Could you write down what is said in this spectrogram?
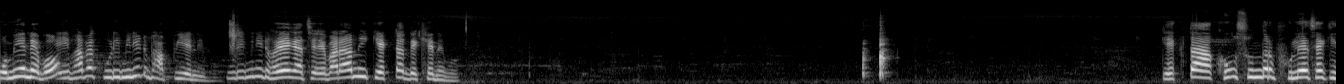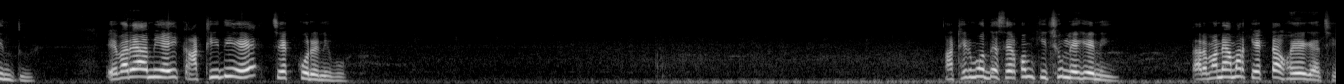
কমিয়ে নেব। এইভাবে কুড়ি মিনিট ভাপিয়ে নেব। কুড়ি মিনিট হয়ে গেছে, এবারে আমি কেকটা দেখে নেব। কেকটা খুব সুন্দর ফুলেছে কিন্তু। এবারে আমি এই কাঠি দিয়ে চেক করে নেব। কাঠির মধ্যে সেরকম কিছু লেগে নেই। তার মানে আমার কেকটা হয়ে গেছে।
